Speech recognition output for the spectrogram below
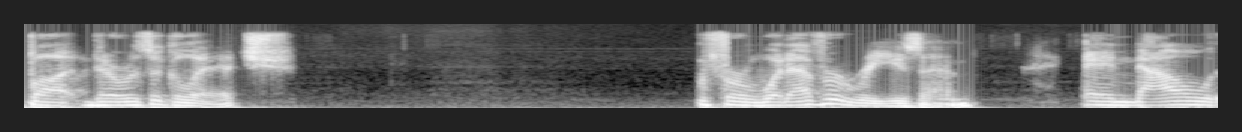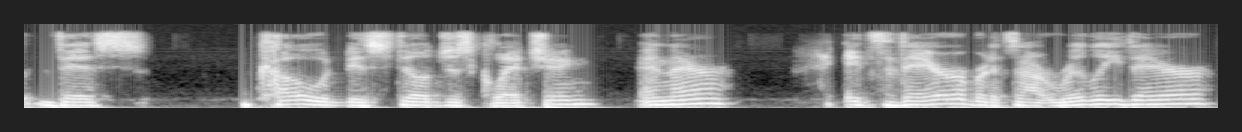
but there was a glitch for whatever reason, and now this code is still just glitching in there. It's there, but it's not really there.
